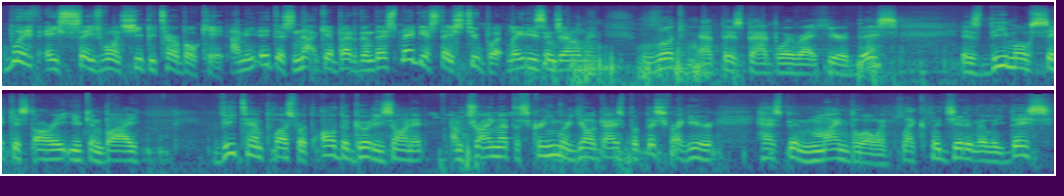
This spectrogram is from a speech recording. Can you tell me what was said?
with a stage one sheepey turbo kit i mean it does not get better than this maybe a stage two but ladies and gentlemen look at this bad boy right here this is the most sickest r8 you can buy V10 Plus with all the goodies on it. I'm trying not to scream or yell guys, but this right here has been mind-blowing. Like legitimately, this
